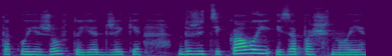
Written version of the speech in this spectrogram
такої жовтої аджики, дуже цікавої і запашної.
